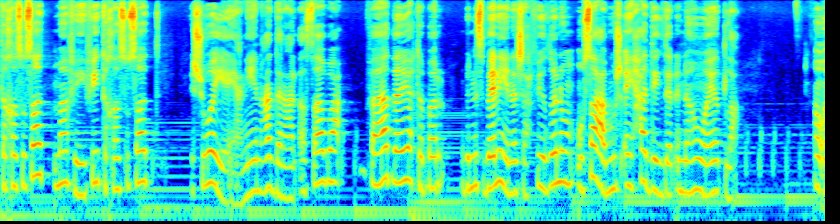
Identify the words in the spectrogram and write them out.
تخصصات ما في في تخصصات شوية يعني ينعدن على الأصابع فهذا يعتبر بالنسبة لي نشح فيه ظلم وصعب مش أي حد يقدر إنه هو يطلع. أو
